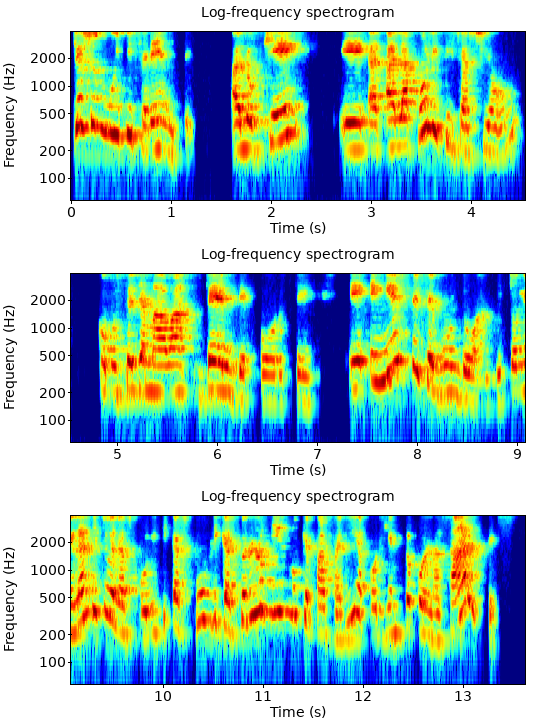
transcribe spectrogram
Ya eso es muy diferente a lo que eh, a, la politización, como usted llamaba, del deporte. Eh, en este segundo ámbito, en el ámbito de las políticas públicas, pero es lo mismo que pasaría, por ejemplo, con las artes.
